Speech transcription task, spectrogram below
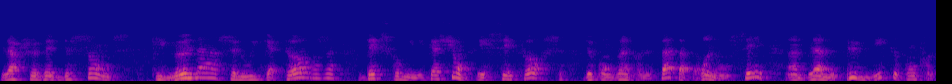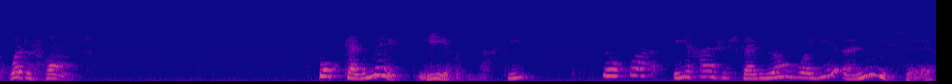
l'archevêque de Sens, qui menace Louis XIV d'excommunication et s'efforce de convaincre le pape à prononcer un blâme public contre le roi de France. Pour calmer l'ire du marquis, le roi ira jusqu'à lui envoyer un émissaire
